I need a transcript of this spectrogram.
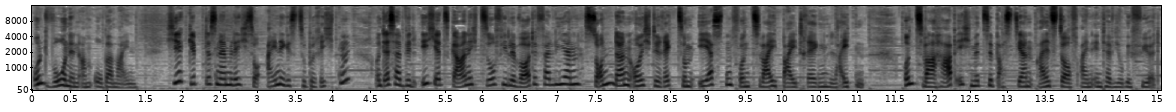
und Wohnen am Obermain. Hier gibt es nämlich so einiges zu berichten und deshalb will ich jetzt gar nicht so viele Worte verlieren, sondern euch direkt zum ersten von zwei Beiträgen leiten. Und zwar habe ich mit Sebastian Alsdorf ein Interview geführt.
